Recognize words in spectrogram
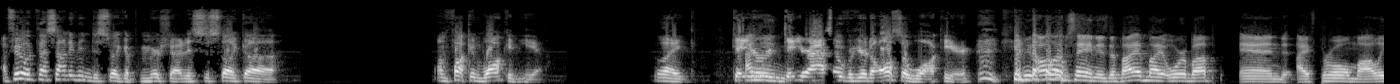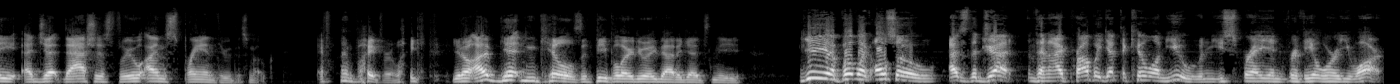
I feel like that's not even just like a premier strat. It's just like uh I'm fucking walking here. Like get I your mean- get your ass over here to also walk here. I mean, all I'm saying is if I have my orb up and I throw molly, a Jett dashes through, I'm spraying through the smoke. If I'm Viper, like you know, I'm getting kills if people are doing that against me. Yeah, yeah, but like also as the Jett, then I probably get the kill on you when you spray and reveal where you are.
